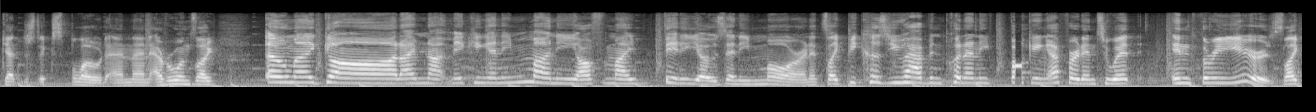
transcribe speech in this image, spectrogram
get, just explode. And then everyone's like, oh my god, I'm not making any money off my videos anymore. And it's like, because you haven't put any fucking effort into it in three years. Like,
